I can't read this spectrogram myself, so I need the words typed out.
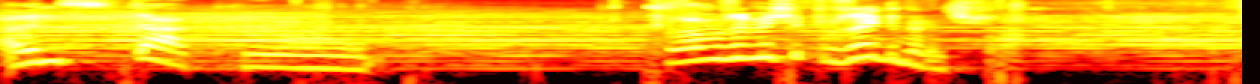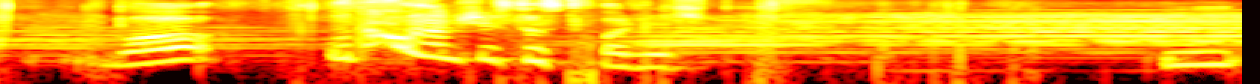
A więc tak, no. Chyba możemy się pożegnać. Bo udało nam się to stworzyć. Mm.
